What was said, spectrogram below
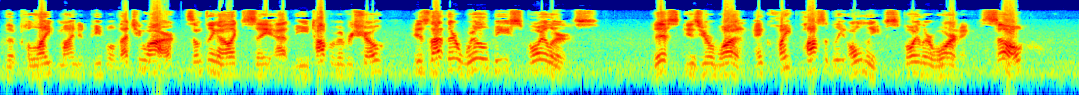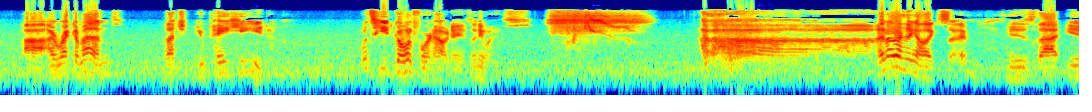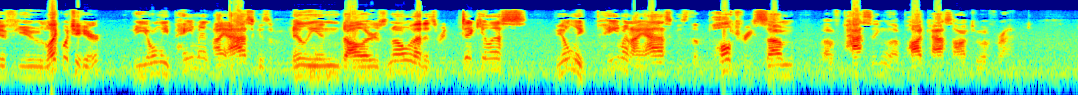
The polite minded people that you are. Something I like to say at the top of every show is that there will be spoilers. This is your one, and quite possibly only, spoiler warning. So, uh, I recommend that you pay heed. What's heed going for nowadays, anyways? Uh, another thing I like to say is that if you like what you hear, the only payment I ask is a million dollars. No, that is ridiculous. The only payment I ask is the paltry sum of passing the podcast on to a friend.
